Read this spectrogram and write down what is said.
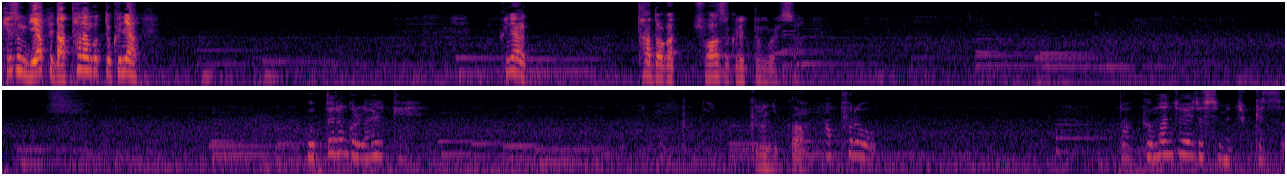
계속 네 앞에 나타난 것도 그냥 그냥 다 너가 좋아서 그랬던 거였어. 못 들은 걸로 할게. 그러니까 앞으로 나 그만 좋아해줬으면 좋겠어.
